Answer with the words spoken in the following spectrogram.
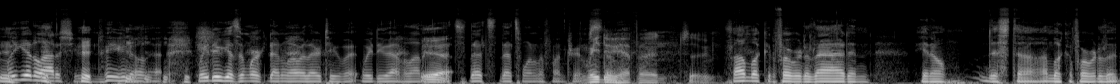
we get a lot of shooting you know that we do get some work done while we're there too but we do have a lot of Yeah. that's that's that's one of the fun trips we so. do have fun. So so i'm looking forward to that and you know just uh, i'm looking forward to the,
